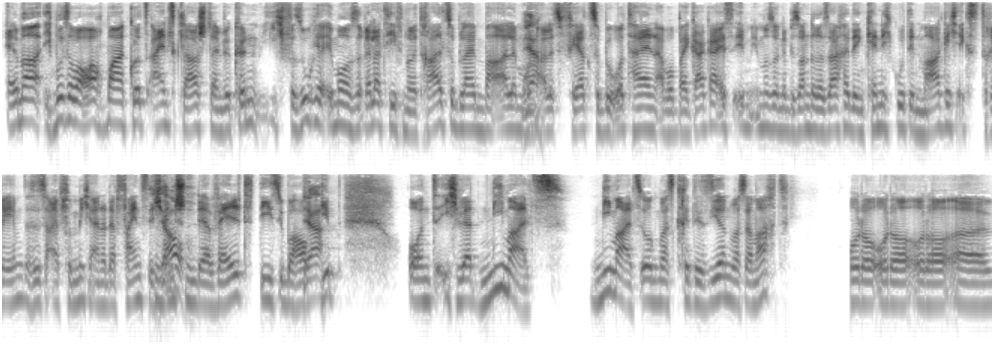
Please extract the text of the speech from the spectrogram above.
Elmar, ich muss aber auch mal kurz eins klarstellen. Wir können, ich versuche ja immer so relativ neutral zu bleiben bei allem ja. und alles fair zu beurteilen. Aber bei Gaga ist eben immer so eine besondere Sache. Den kenne ich gut, den mag ich extrem. Das ist für mich einer der feinsten Menschen Menschen der Welt, die es überhaupt ja. gibt. Und ich werde niemals, niemals irgendwas kritisieren, was er macht. Oder, oder, oder äh,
